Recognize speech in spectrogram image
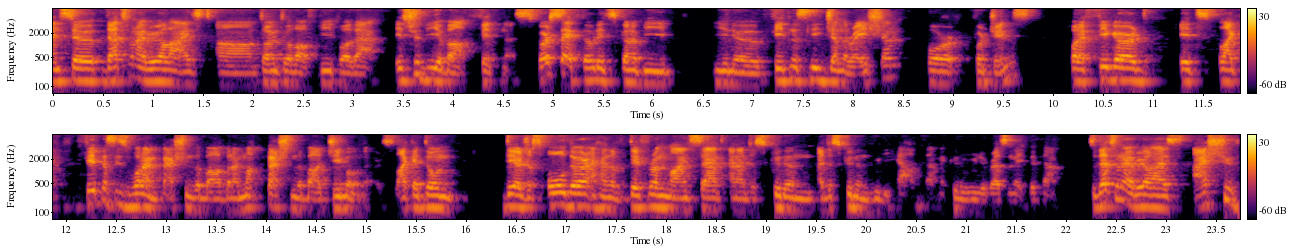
and so that's when I realized, um, talking to a lot of people, that it should be about fitness. First, I thought it's gonna be, you know, fitness lead generation for for gyms, but I figured it's like fitness is what I'm passionate about, but I'm not passionate about gym owners. Like I don't, they're just older and have a different mindset, and I just couldn't, I just couldn't really help them. I couldn't really resonate with them. So that's when I realized I should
